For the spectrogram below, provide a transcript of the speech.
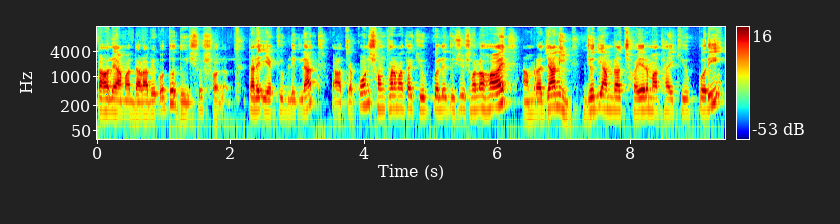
তাহলে আমার দাঁড়াবে কত? দুইশো ষোলো। তাহলে এ কিউব লিখলাম। আচ্ছা কোন সংখ্যার মাথায় কিউব করলে দুইশো ষোলো হয়? আমরা জানি, যদি আমরা ছয়ের মাথায় কিউব করি,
